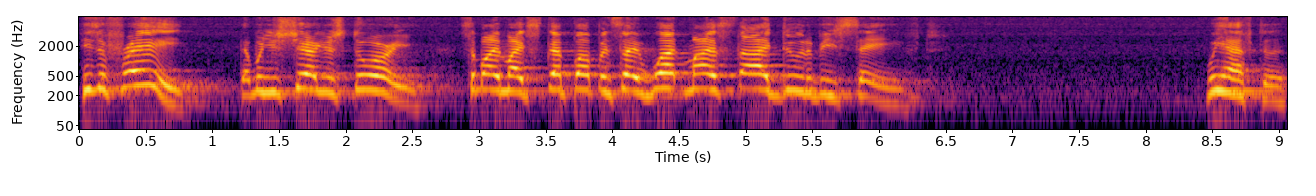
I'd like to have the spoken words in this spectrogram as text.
He's afraid that when you share your story, somebody might step up and say, What must I do to be saved? We have to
